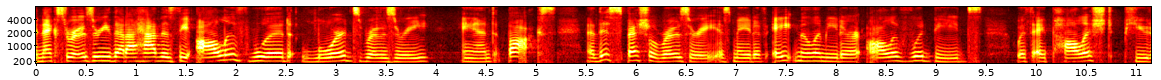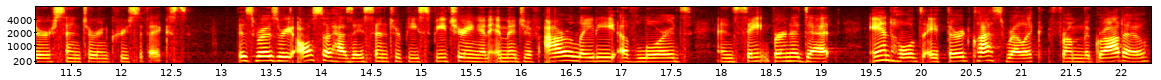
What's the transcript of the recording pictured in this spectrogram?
The next rosary that I have is the olive wood Lourdes Rosary and box. Now, this special rosary is made of 8 millimeter olive wood beads with a polished pewter center and crucifix. This rosary also has a centerpiece featuring an image of Our Lady of Lourdes and Saint Bernadette and holds a third class relic from the grotto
